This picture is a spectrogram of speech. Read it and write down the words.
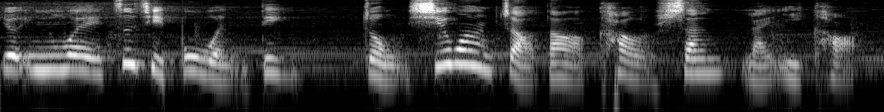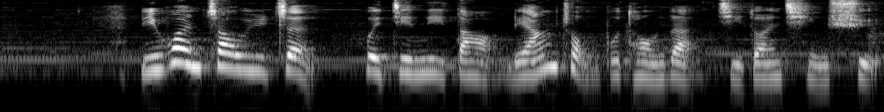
又因为自己不稳定，总希望找到靠山来依靠。罹患躁郁症会经历到两种不同的极端情绪。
